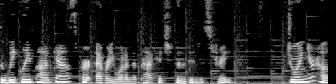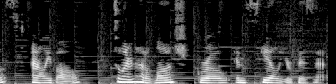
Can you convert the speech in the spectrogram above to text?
the weekly podcast for everyone in the packaged food industry. Join your host, Ali Ball to learn how to launch, grow, and scale your business.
